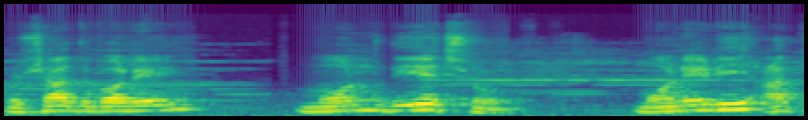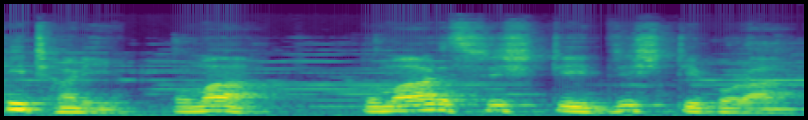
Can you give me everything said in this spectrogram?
প্রসাদ বলে মন দিয়েছ, মনেরই আঁকি ঠাঁড়ি। ওমা, তোমার সৃষ্টি দৃষ্টি পড়া,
